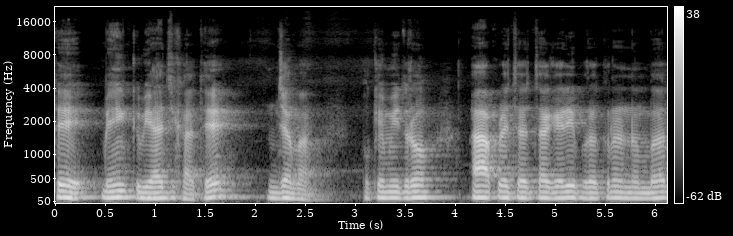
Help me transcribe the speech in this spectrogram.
તે બેંક વ્યાજ ખાતે જમા. ઓકે મિત્રો, આ આપણે ચર્ચા કરી પ્રકરણ નંબર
